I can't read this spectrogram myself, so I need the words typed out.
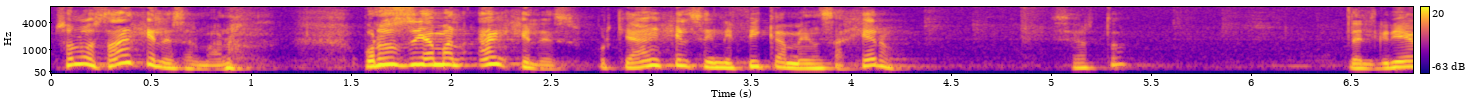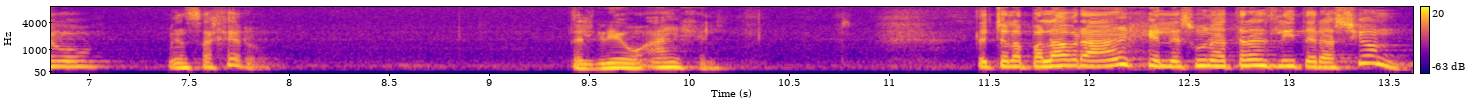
Son los ángeles, hermano. Por eso se llaman ángeles, porque ángel significa mensajero, ¿cierto? Del griego mensajero, del griego ángel. De hecho, la palabra ángel es una transliteración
